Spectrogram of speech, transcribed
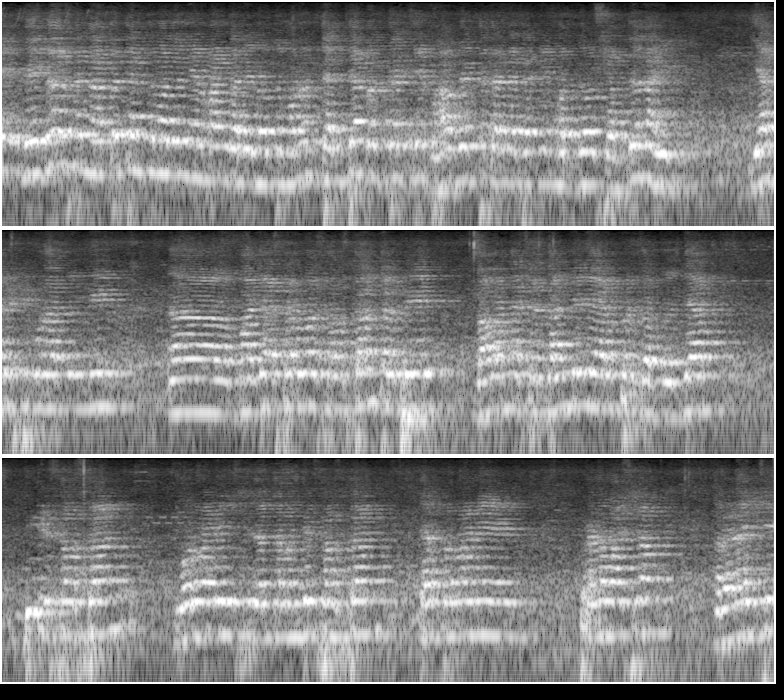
एक वेगळं नातं त्यांचं माझं निर्माण झालेलं होतं. म्हणून त्यांच्याबद्दलचे भाव व्यक्त करण्यासाठी मधलं शब्द नाही. या दृष्टिकोनातून मी माझ्या सर्व संस्थांतर्फे बाबांना श्रद्धांजली अर्पण करतो त्यात बीड संस्थान मोरवाडी श्री दत्त मंदिर संस्थान त्याचप्रमाणे प्रणवाश्रम रणाईचे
